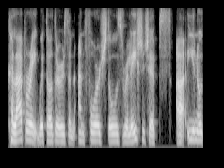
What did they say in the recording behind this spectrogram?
collaborate with others and, and forge those relationships. Uh, you know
